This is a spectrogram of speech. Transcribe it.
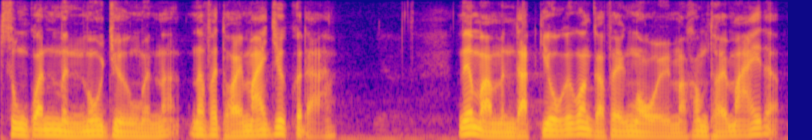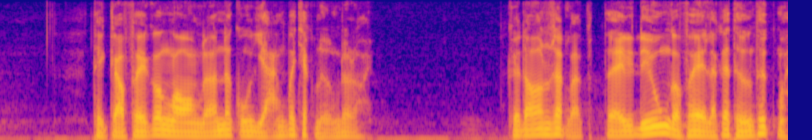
xung quanh mình môi trường mình đó, nó phải thoải mái trước cái đã. Nếu mà mình đặt vô cái quán cà phê ngồi mà không thoải mái đó thì cà phê có ngon nữa nó cũng giảm cái chất lượng đó rồi. Cái đó rất là tại vì đi uống cà phê là cái thưởng thức mà.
